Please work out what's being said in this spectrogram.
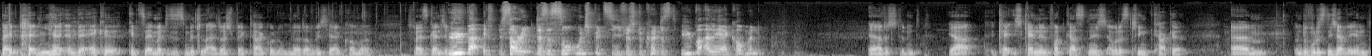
bei, bei mir in der Ecke gibt es ja immer dieses Mittelalterspektakulum, ne, da wo ich herkomme. Ich weiß gar nicht, ob Über, sorry, das ist so unspezifisch. Du könntest überall herkommen. Ja, das stimmt. Ja, ich kenne den Podcast nicht, aber das klingt kacke. Ähm, und du wurdest nicht erwähnt?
